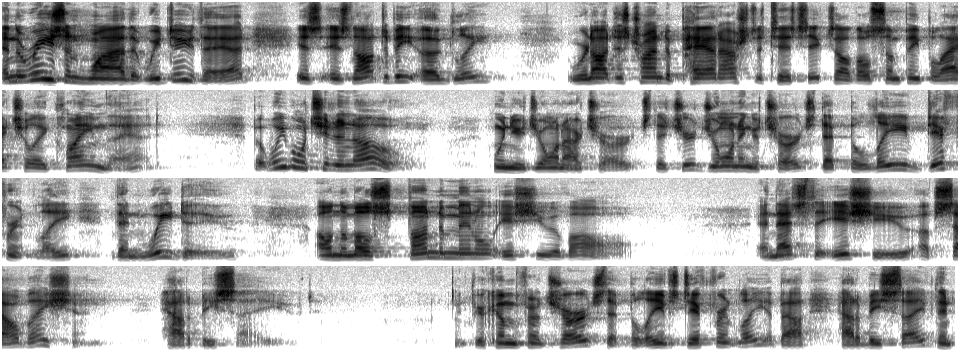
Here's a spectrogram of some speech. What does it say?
And the reason why that we do that is, is not to be ugly. We're not just trying to pad our statistics, although some people actually claim that. But we want you to know when you join our church that you're joining a church that believe differently than we do on the most fundamental issue of all. And that's the issue of salvation, how to be saved. If you're coming from a church that believes differently about how to be saved, then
